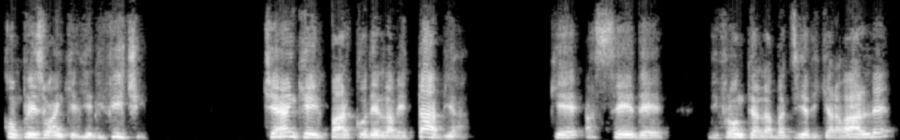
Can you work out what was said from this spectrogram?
compreso anche gli edifici. C'è anche il Parco della Vettabbia, che ha sede di fronte all'abbazia di Chiaravalle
